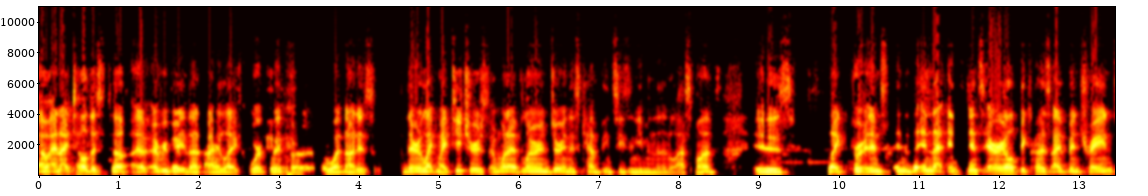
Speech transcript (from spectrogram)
oh, and I tell this to everybody that I like work with or, or whatnot is they're like my teachers, and what I've learned during this campaign season, even in the last month, is like for in in, in that instance, Ariel, because I've been trained.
